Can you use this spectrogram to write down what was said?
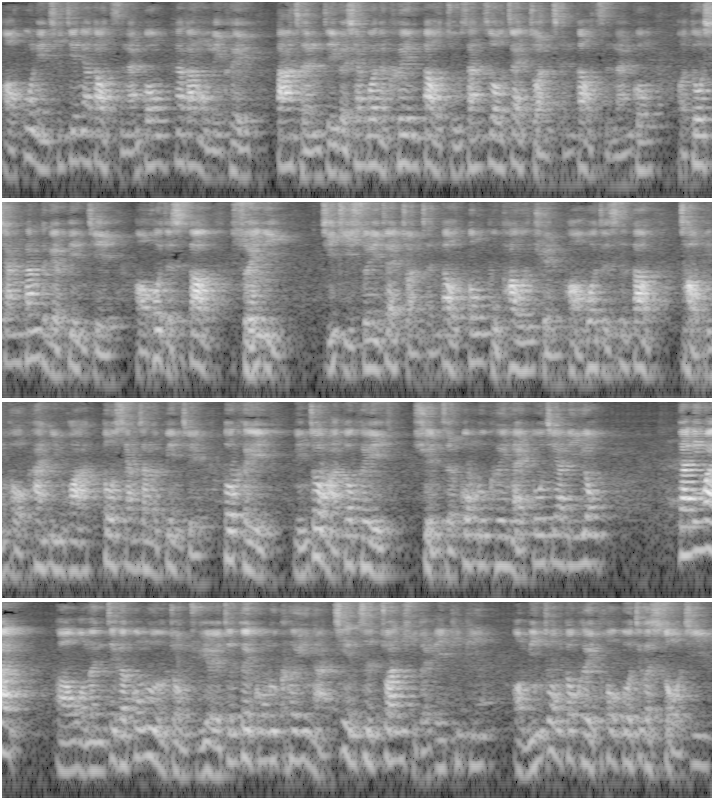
哦，过年期间要到指南宫，那当然我们也可以搭乘这个相关的客运到竹山之后再转乘到指南宫，都相当的个便捷哦。或者是到水里集集水里再转乘到东浦泡温泉哈，或者是到草坪头看樱花，都相当的便捷，都可以民众啊都可以选择公路客运来多加利用。那另外。呃，我们这个公路总局也针对公路客运啊，建置专属的 APP 哦，民众都可以透过这个手机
